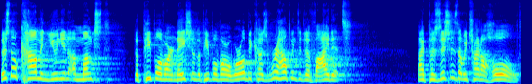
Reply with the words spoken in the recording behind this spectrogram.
There's no common union amongst the people of our nation, the people of our world, because we're helping to divide it by positions that we try to hold.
